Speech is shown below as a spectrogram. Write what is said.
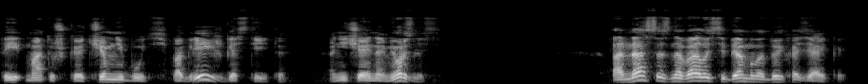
Ты, матушка, чем-нибудь погреешь гостей-то? Они чай намерзлись? Она сознавала себя молодой хозяйкой,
